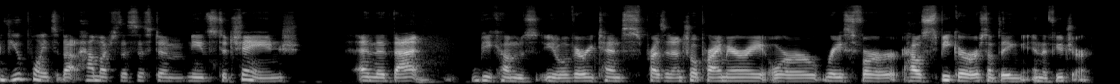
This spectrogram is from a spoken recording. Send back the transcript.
viewpoints about how much the system needs to change and that that becomes you know a very tense presidential primary or race for house speaker or something in the future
